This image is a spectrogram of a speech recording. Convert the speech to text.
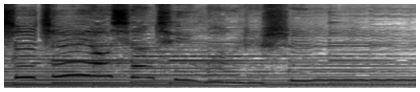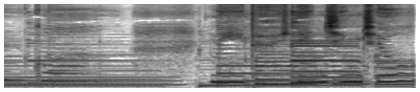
是只要想起往日时光，你的眼睛就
